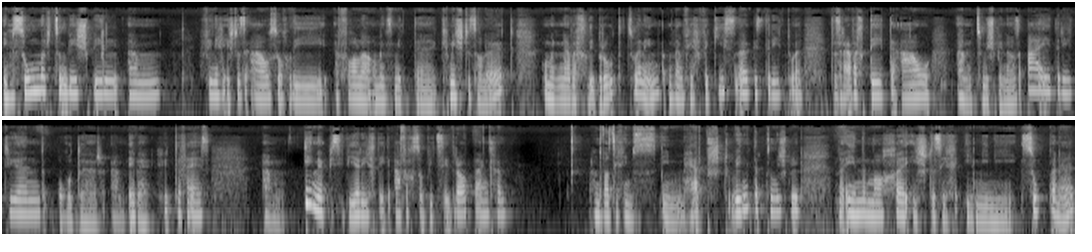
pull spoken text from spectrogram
im Sommer zum Beispiel, ähm, finde ich, ist das auch so ein bisschen ein Fall mit äh, gemischten Salat, wo man dann einfach ein bisschen Brot dazu nimmt und dann vielleicht vergisst noch etwas rein tun, dass ihr einfach dort auch ähm, zum Beispiel noch ein Ei rein tun oder ähm, eben Hüttenkäse, ähm, irgendetwas in die Richtung, einfach so ein bisschen dran denken. Und was ich im, im Herbst, Winter zum Beispiel noch eher mache, ist, dass ich in meine Suppen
